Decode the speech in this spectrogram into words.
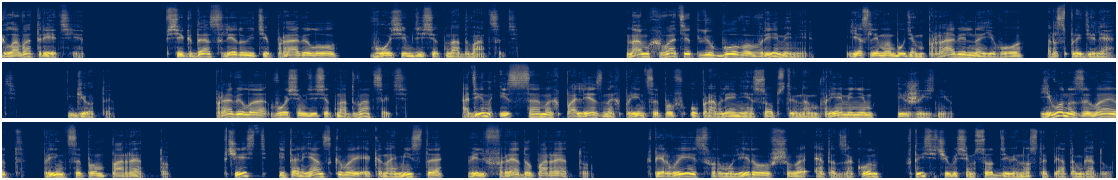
Глава 3. Всегда следуйте правилу 80 на 20. Нам хватит любого времени, если мы будем правильно его распределять. Гёте. Правило 80 на 20 – один из самых полезных принципов управления собственным временем и жизнью. Его называют принципом Паретто в честь итальянского экономиста Вильфредо Паретто, впервые сформулировавшего этот закон в 1895 году.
